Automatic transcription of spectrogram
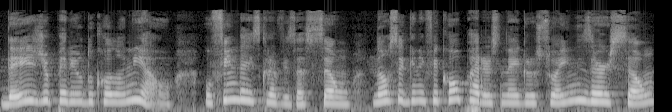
desde o período colonial. O fim da escravização não significou para os negros sua inserção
